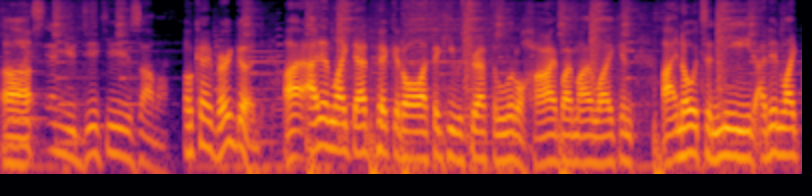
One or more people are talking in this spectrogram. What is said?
Uh, Alex Enudiki Uzama. Okay, very good. I, I, didn't like that pick at all. I think he was drafted a little high by my liking. I know it's a need. I didn't like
